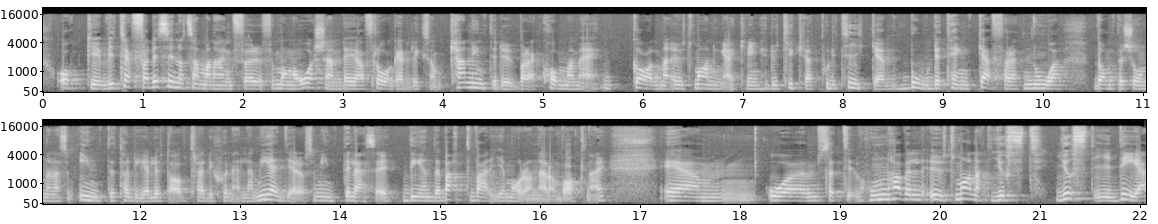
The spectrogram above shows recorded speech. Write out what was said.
och vi träffades i något sammanhang för, för många år sedan där jag frågade liksom, kan inte du bara komma med galna utmaningar kring hur du tycker att politiken borde tänka för att nå de personerna som inte tar del av traditionella medier och som inte läser DN Debatt varje morgon när de vaknar. Ehm, och, så att hon har väl utmanat just, just i det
